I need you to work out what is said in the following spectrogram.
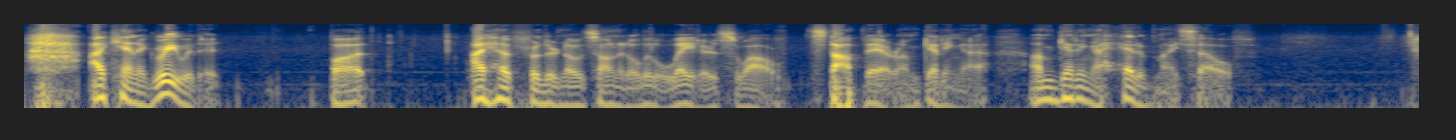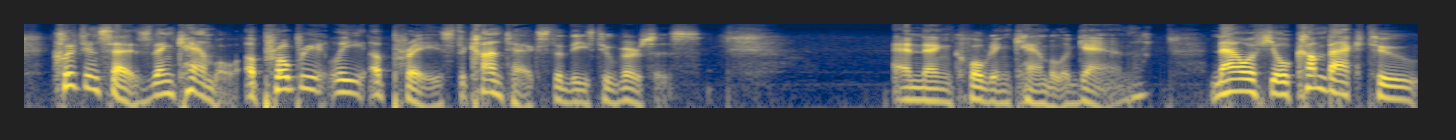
I can't agree with it, but I have further notes on it a little later, so I'll stop there. I'm getting a I'm getting ahead of myself. Clifton says, then Campbell appropriately appraised the context of these two verses. And then quoting Campbell again, now if you'll come back to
